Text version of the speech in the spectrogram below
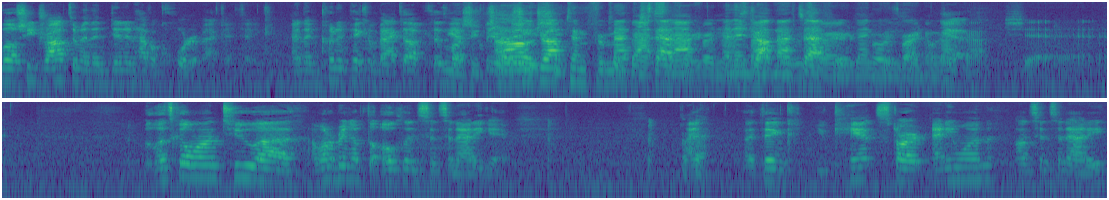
well, she dropped him and then didn't have a quarterback, I think, and then couldn't pick him back up because he Well, had she, clear. Oh, she dropped she him for took Matthew Matt Stafford, and Matt then dropped Matt was Stafford hurt, then for couldn't Brian bring him Hoyer. back Yeah. Shit. But let's go on to. Uh, I want to bring up the Oakland Cincinnati game. Okay. I think you can't start anyone on Cincinnati.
